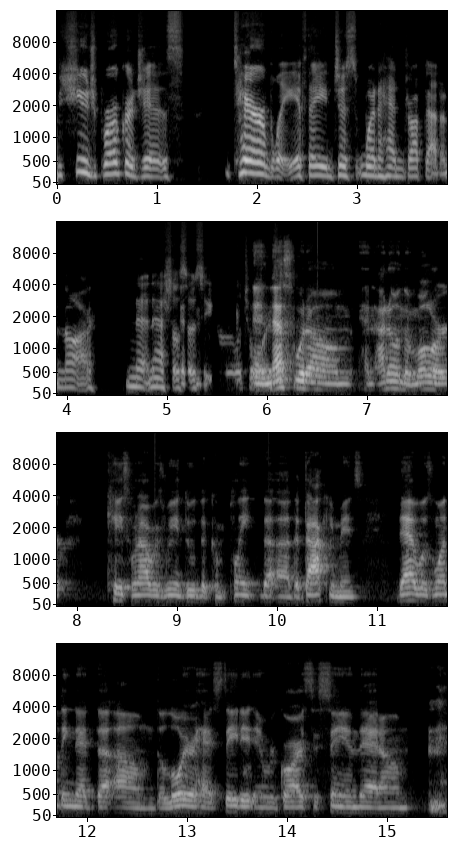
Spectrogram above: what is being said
huge brokerages terribly if they just went ahead and dropped out of NAR. National Association of Realtors. And that's what um and I know in the Mueller case when I was reading through the complaint, the uh, the documents, that was one thing that the um, the lawyer had stated in regards to saying that um,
